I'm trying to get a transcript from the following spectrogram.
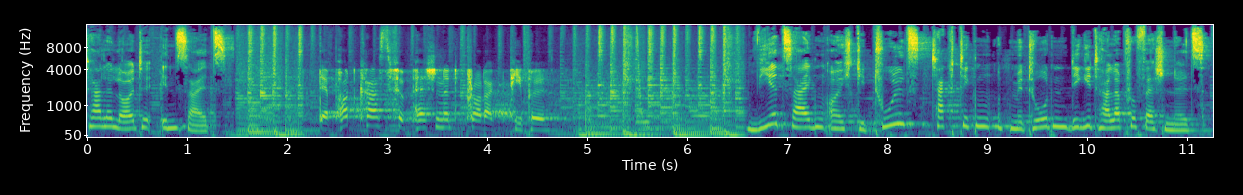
Digitale Leute Insights. Der Podcast für Passionate Product People. Wir zeigen euch die Tools, Taktiken und Methoden digitaler Professionals.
